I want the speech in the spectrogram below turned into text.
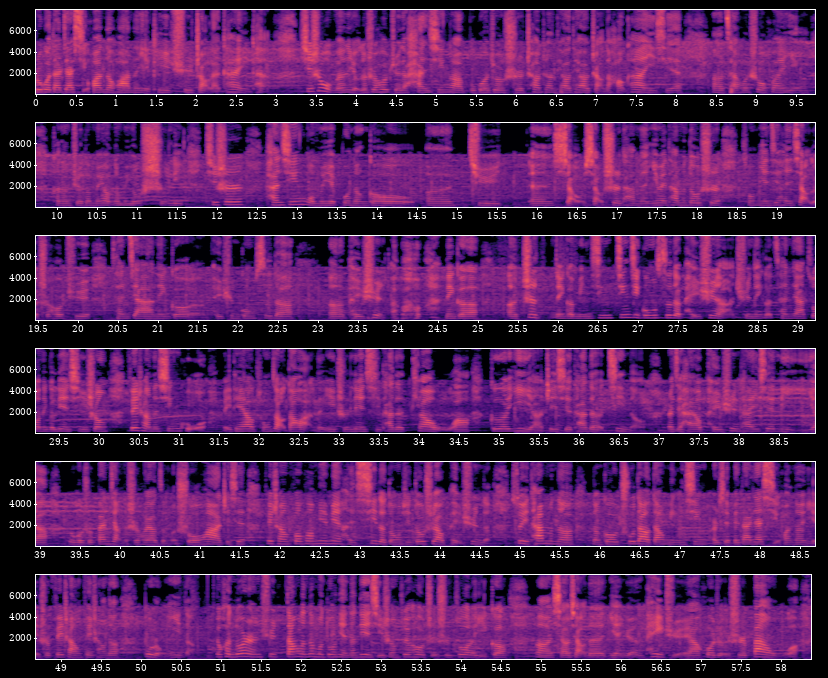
如果大家喜欢的话呢，也可以去找来看一看。其实我们有的时候觉得韩星啊，不过就是唱唱跳跳，长得好看一些，呃，才会受欢迎，可能觉得没有那么有实力。其实韩星我们也不能够呃去嗯小小视他们，因为他们都是从年纪很小的时候去参加那个培训公司的呃培训啊不那个。呃，制那个明星经纪公司的培训啊，去那个参加做那个练习生，非常的辛苦，每天要从早到晚的一直练习他的跳舞啊、歌艺啊这些他的技能，而且还要培训他一些礼仪啊。如果说颁奖的时候要怎么说话，这些非常方方面面很细的东西都是要培训的。所以他们呢能够出道当明星，而且被大家喜欢呢，也是非常非常的不容易的。有很多人去当了那么多年的练习生，最后只是做了一个呃小小的演员配角呀，或者是伴舞，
